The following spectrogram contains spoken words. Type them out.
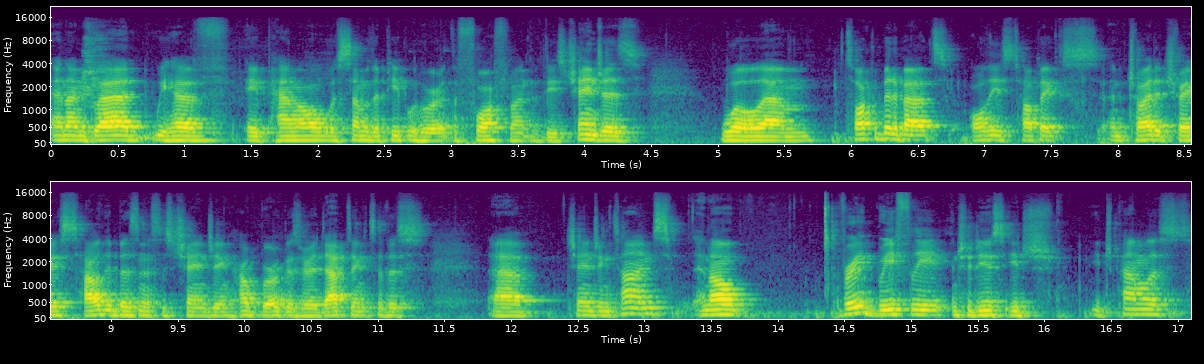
and I'm glad we have a panel with some of the people who are at the forefront of these changes. We'll um, talk a bit about all these topics and try to trace how the business is changing, how brokers are adapting to this uh, changing times. And I'll very briefly introduce each, each panelist.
